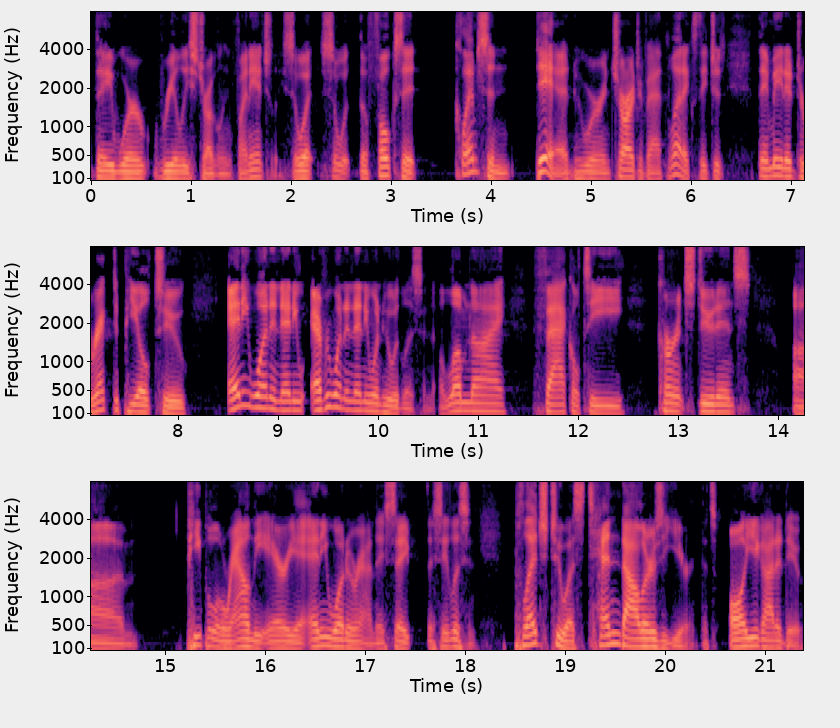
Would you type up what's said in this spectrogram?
they were really struggling financially. So what? So what the folks at Clemson did, who were in charge of athletics, they just they made a direct appeal to anyone and any everyone and anyone who would listen, alumni, faculty, current students. Um, people around the area, anyone around. They say they say, listen, pledge to us ten dollars a year. That's all you got to do,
